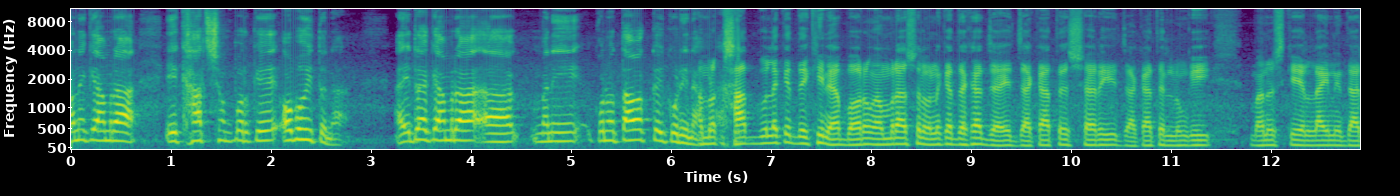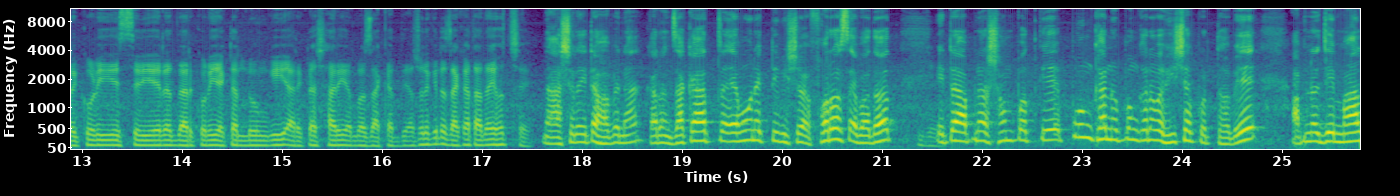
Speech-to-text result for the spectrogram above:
অনেকে আমরা এই খাত সম্পর্কে অবহিত না। এটাকে আমরা মানে কোনো তাওয়াক্কাই করি না। আমরা খাতগুলোকে দেখি না বরং আমরা আসলে অনেকে দেখা যায় জাকাতের শাড়ি জাকাতের লুঙ্গি মানুষকে লাইনে দাঁড় করিয়ে সিরিয়ালে দাঁড় করিয়ে একটা লুঙ্গি আর একটা শাড়ি আমরা জাকাত দিই। আসলে কি এটা জাকাত আদায় হচ্ছে? না আসলে এটা হবে না কারণ জাকাত এমন একটি বিষয় ফরজ আবাদত। এটা আপনার সম্পদকে পুঙ্খানুপুঙ্খানুভাবে হিসাব করতে হবে। আপনার যে মাল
